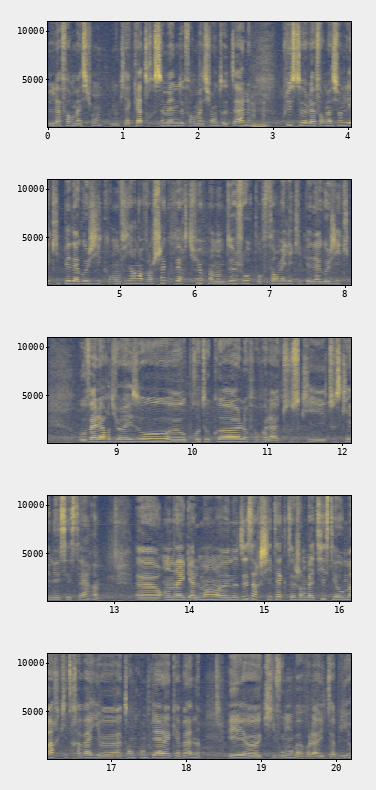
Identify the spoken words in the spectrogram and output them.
la formation. Donc il y a quatre semaines de formation au total, mhm. plus euh, la formation de l'équipe pédagogique. On vient avant chaque ouverture pendant deux jours pour former l'équipe pédagogique aux valeurs du réseau, euh, au protocole, enfin voilà, tout ce qui, tout ce qui est nécessaire. on a également nos deux architectes, Jean-Baptiste et Omar, qui travaillent à temps complet à la cabane et qui vont bah, voilà, établir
